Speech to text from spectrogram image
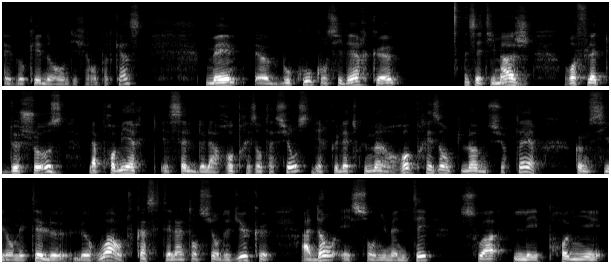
évoqué dans différents podcasts, mais euh, beaucoup considèrent que cette image reflète deux choses. La première est celle de la représentation, c'est-à-dire que l'être humain représente l'homme sur terre comme s'il en était le, roi. En tout cas, c'était l'intention de Dieu que Adam et son humanité soient les premiers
